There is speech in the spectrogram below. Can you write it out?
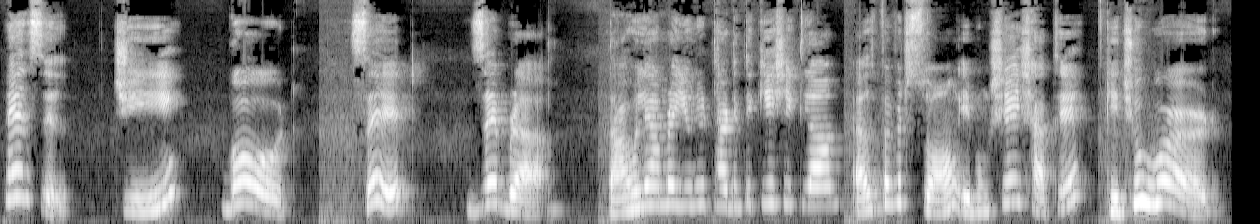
pencil. G goat Z zebra. তাহলে আমরা ইউনিট থার্টিতে কি শিখলাম? অ্যালফাবেট সং এবং সেই সাথে কিছু ওয়ার্ড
